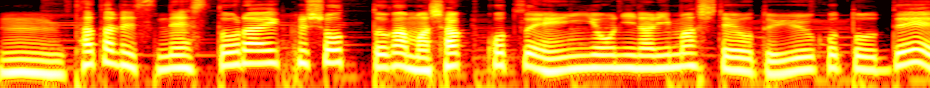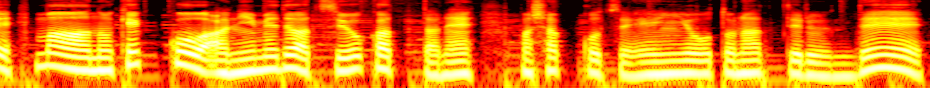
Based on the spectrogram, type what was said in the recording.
うん、ただですね、ストライクショットが、まあ、尺骨遠用になりましたよということで、まあ、あの、結構アニメでは強かったね、まあ、尺骨遠用となってるんで、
